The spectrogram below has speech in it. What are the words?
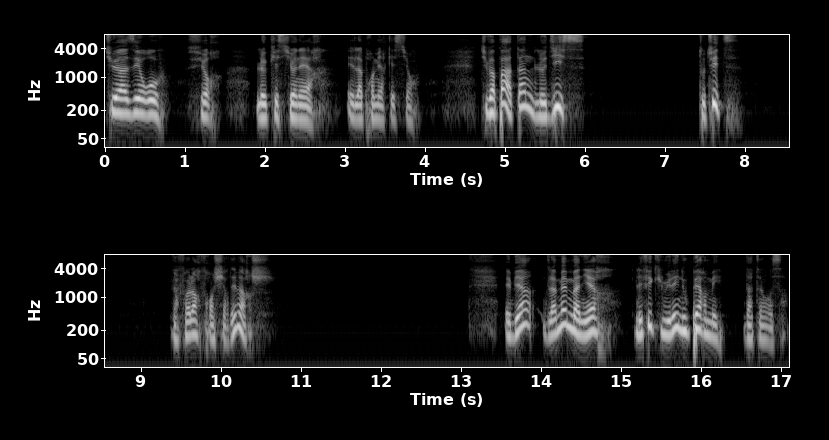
tu es à zéro sur le questionnaire et la première question, tu ne vas pas atteindre le 10 tout de suite. Il va falloir franchir des marches. Eh bien, de la même manière, l'effet cumulé nous permet d'atteindre ça.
